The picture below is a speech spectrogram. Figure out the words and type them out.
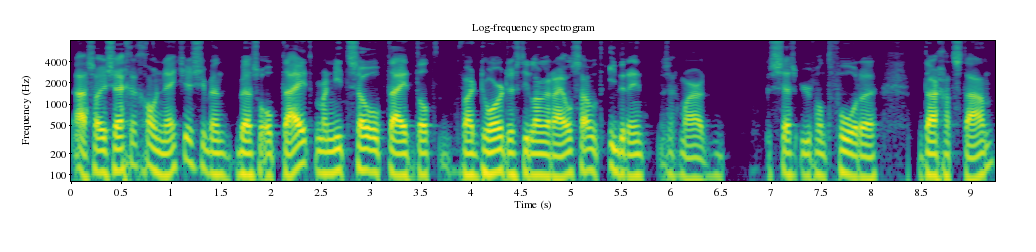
ja, zou je zeggen, gewoon netjes. Je bent best wel op tijd, maar niet zo op tijd dat, waardoor dus die lange rij ontstaan. Dat iedereen, zeg maar, zes uur van tevoren daar gaat staan.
